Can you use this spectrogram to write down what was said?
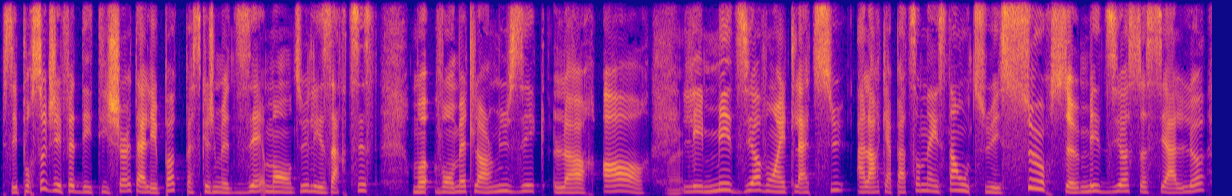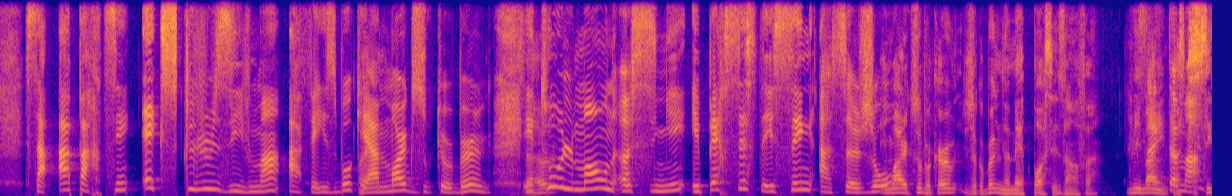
C'est pour ça que j'ai fait des T-shirts à l'époque, parce que je me disais, mon Dieu, les artistes vont mettre leur musique, leur art. Les médias vont être là-dessus. Alors qu'à partir de l'instant où tu es sur ce média social-là, ça appartient exclusivement à Facebook et à Mark Zuckerberg. et tout le monde a signé et persiste et signe à ce Et jour. Mark Zuckerberg, Zuckerberg ne met pas ses enfants. Lui-même, parce Exactement. qu'il sait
